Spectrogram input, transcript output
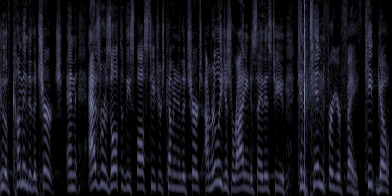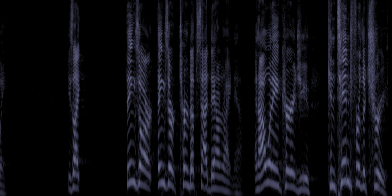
who have come into the church. And as a result, of these false teachers coming into the church, I'm really just writing to say this to you contend for your faith, keep going. He's like, things are things are turned upside down right now. And I want to encourage you, contend for the truth.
